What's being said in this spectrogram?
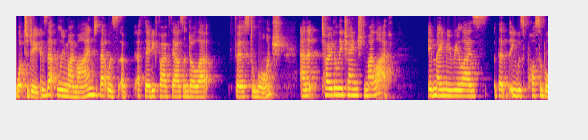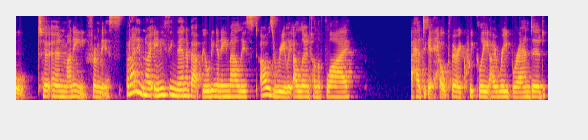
what to do because that blew my mind. That was a, a $35,000 first launch and it totally changed my life. It made me realize that it was possible to earn money from this. But I didn't know anything then about building an email list. I was really, I learned on the fly. I had to get help very quickly. I rebranded.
